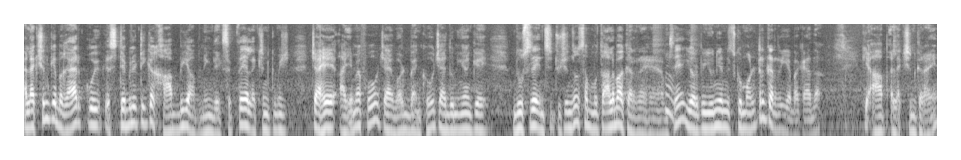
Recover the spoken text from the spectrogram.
इलेक्शन के बगैर कोई स्टेबिलिटी का ख्वाब भी आप नहीं देख सकते। इलेक्शन कमीशन चाहे आईएमएफ हो चाहे वर्ल्ड बैंक हो चाहे दुनिया के दूसरे इंस्टीट्यूशन हो सब मुतालबा कर रहे हैं हमसे। यूरोपीय यूनियन इसको मॉनिटर कर रही है बाकायदा कि आप इलेक्शन कराएँ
